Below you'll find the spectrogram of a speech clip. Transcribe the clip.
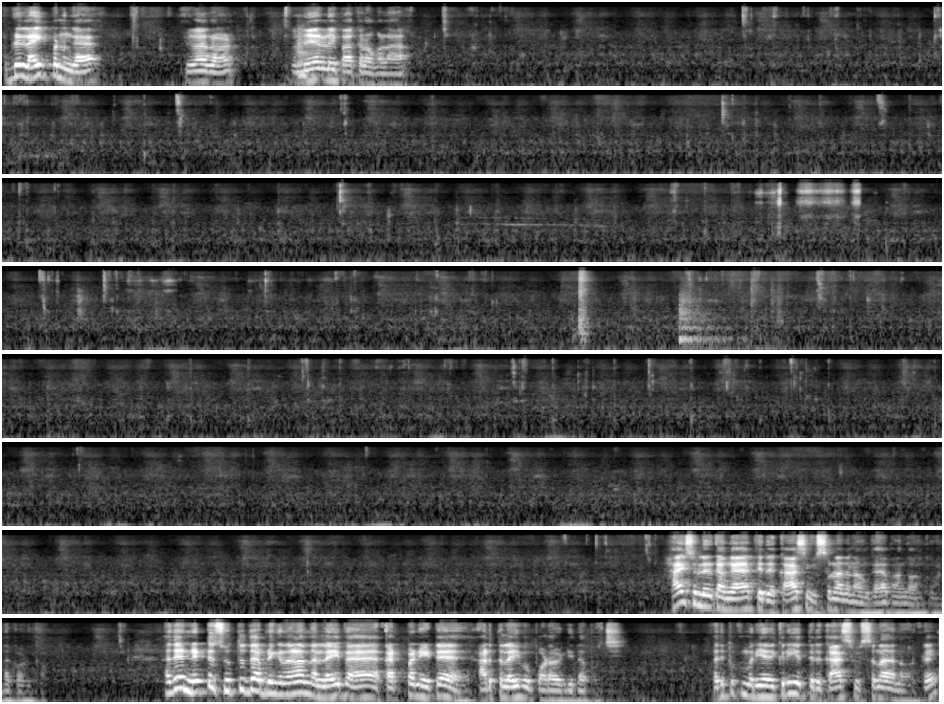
அப்படியே லைக் பண்ணுங்கள் எல்லாரும் நேரலை பார்க்குறவங்களாம் ஹாய் சொல்லியிருக்காங்க திரு காசி விஸ்வநாதன் அவங்க. வாங்க வாங்க. வணக்கம் வணக்கம். அதே நெட்டு சுத்துது அப்படிங்கிறதுனால அந்த லைவை கட் பண்ணிட்டு அடுத்த லைவ் போட வேண்டியதாக போச்சு. மதிப்புக்கு மரியாதைக்குரிய திரு காசி விஸ்வநாதன் அவர்கள்.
